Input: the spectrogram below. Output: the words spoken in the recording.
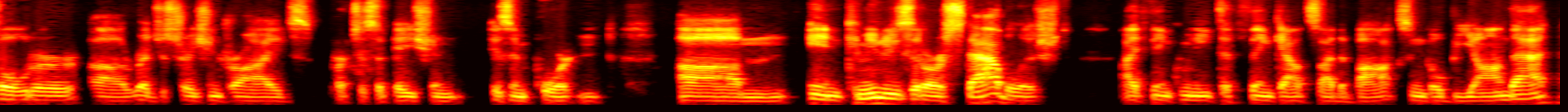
voter uh, registration drives, participation is important. Um, in communities that are established, I think we need to think outside the box and go beyond that.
